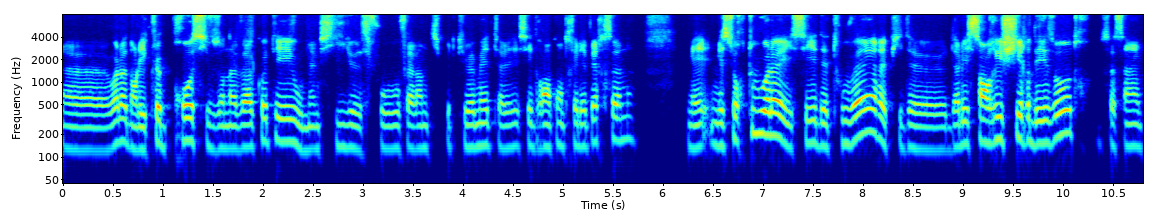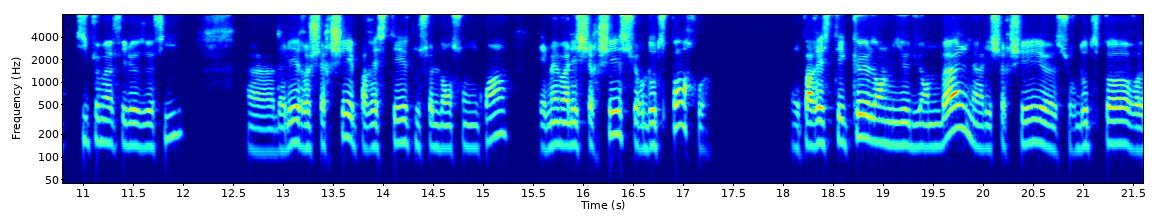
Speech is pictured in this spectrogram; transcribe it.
euh, voilà, dans les clubs pro si vous en avez à côté, ou même s'il euh, faut faire un petit peu de kilomètres, essayer de rencontrer les personnes. Mais, surtout, voilà, essayer d'être ouvert et puis d'aller s'enrichir des autres. Ça, c'est un petit peu ma philosophie, euh, d'aller rechercher et pas rester tout seul dans son coin, et même aller chercher sur d'autres sports. Quoi. Et pas rester que dans le milieu du handball, mais aller chercher euh, sur d'autres sports, euh,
